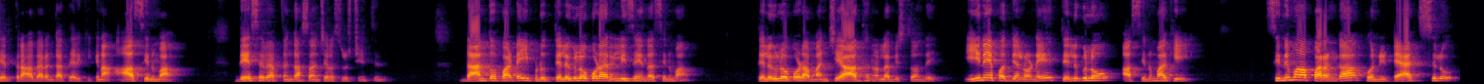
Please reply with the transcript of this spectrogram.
చరిత్ర ఆధారంగా తెరకెక్కిన ఆ సినిమా దేశవ్యాప్తంగా సంచలనం సృష్టించింది. దాంతోపాటే ఇప్పుడు తెలుగులో కూడా రిలీజ్ అయింది ఆ సినిమా. తెలుగులో కూడా మంచి ఆదరణ లభిస్తోంది. ఈ నేపథ్యంలోనే తెలుగులో ఆ సినిమాకి సినిమా పరంగా కొన్ని ట్యాక్స్లు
